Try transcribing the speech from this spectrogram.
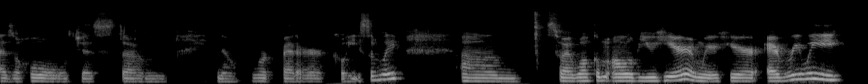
as a whole just um, you know work better cohesively um, so i welcome all of you here and we're here every week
